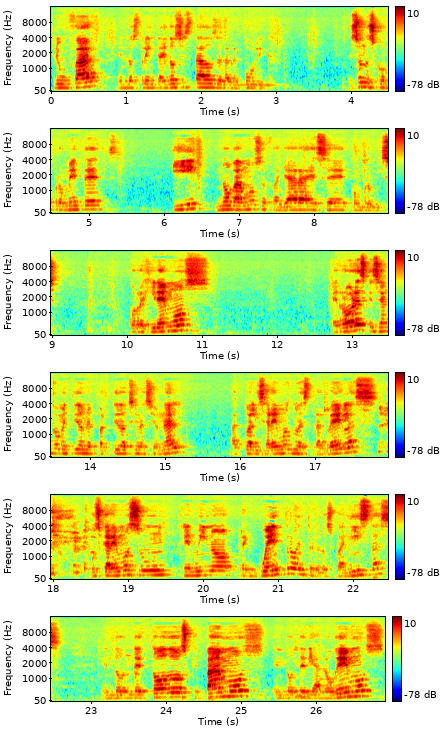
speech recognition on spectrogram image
triunfar en los 32 estados de la República. Eso nos compromete y no vamos a fallar a ese compromiso corregiremos errores que se han cometido en el Partido Acción Nacional, actualizaremos nuestras reglas, buscaremos un genuino reencuentro entre los panistas, en donde todos quepamos, en donde dialoguemos,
